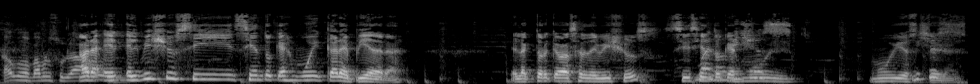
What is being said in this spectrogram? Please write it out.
Cada uno va por su lado. Ahora, y- el, el Vicious sí siento que es muy cara de piedra. El actor que va a ser de Vicious, sí siento Bueno, que es muy... Muy, este... Vicious-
